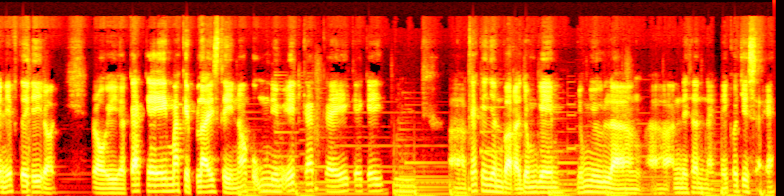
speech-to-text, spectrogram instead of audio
uh, NFT rồi. Rồi các cái marketplace thì nó cũng niêm yết các cái cái cái uh, các cái nhân vật ở trong game giống như là uh, anh Nathan này có chia sẻ.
